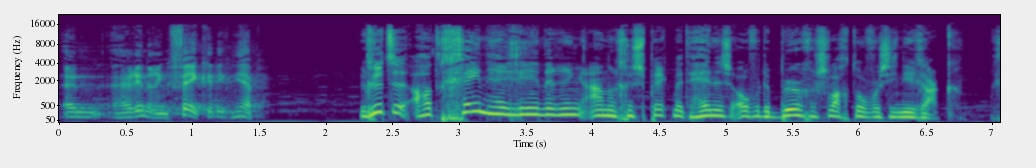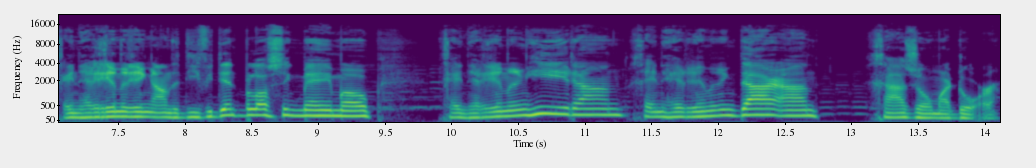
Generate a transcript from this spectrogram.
een herinnering faken die ik niet heb. Rutte had geen herinnering aan een gesprek met Hennis over de burgerslachtoffers in Irak. Geen herinnering aan de dividendbelastingmemo. Geen herinnering hieraan. Geen herinnering daaraan. Ga zo maar door.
